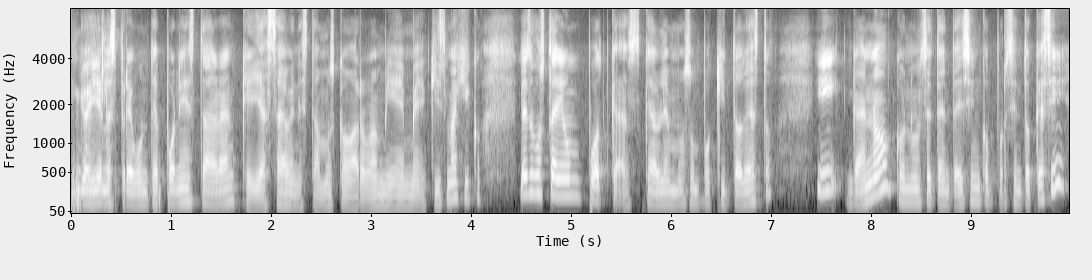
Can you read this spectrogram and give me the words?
yo ayer les pregunté por Instagram, que ya saben, estamos como arroba mi MX mágico. ¿Les gustaría un podcast que hablemos un poquito de esto? Y ganó con un 75% que sí,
